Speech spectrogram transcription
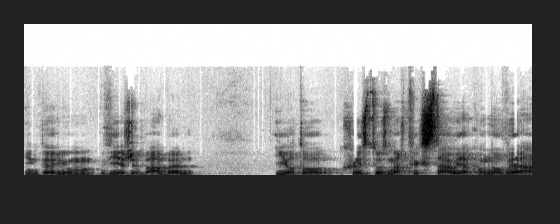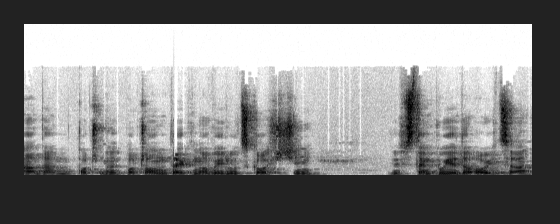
imperium wieży Babel. I oto Chrystus zmartwychwstały jako nowy Adam, początek nowej ludzkości, wstępuje do Ojca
